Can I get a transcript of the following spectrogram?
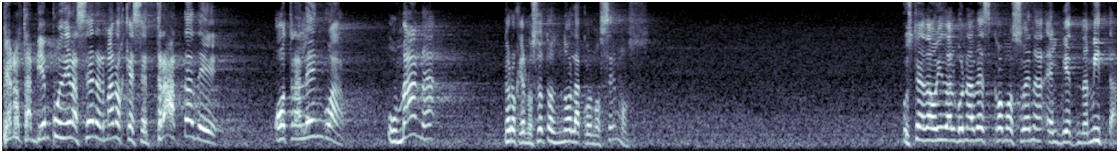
Pero también pudiera ser, hermanos, que se trata de otra lengua humana, pero que nosotros no la conocemos. ¿Usted ha oído alguna vez cómo suena el vietnamita?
